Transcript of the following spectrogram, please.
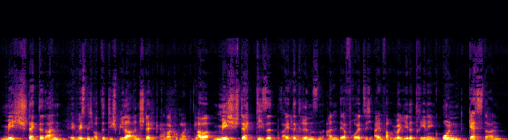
mich steckt das an. Ich weiß nicht, ob das die Spieler ansteckt. Ja, aber guck mal, gib Aber mich steckt dieses breite Grinsen an, der freut sich einfach über jede Training. Und gestern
